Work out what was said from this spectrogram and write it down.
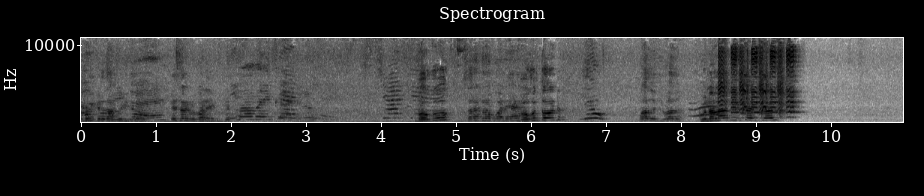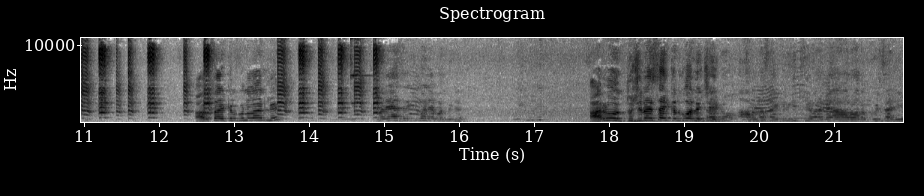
हो इकडे दाखवली तिला हे सरक इकडे. बघू. सरक रुपया बघू तोंड. वाजवती वाजव कुणाला आणली सायकल अरे सायकल कुणाला आणली? अरे तुझी नाही सायकल गोल्याची? आरूला सायकल घेतली बरं काय आरू आता खुश झाली.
